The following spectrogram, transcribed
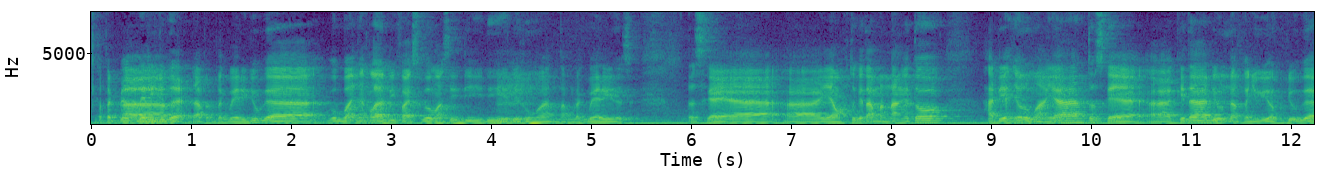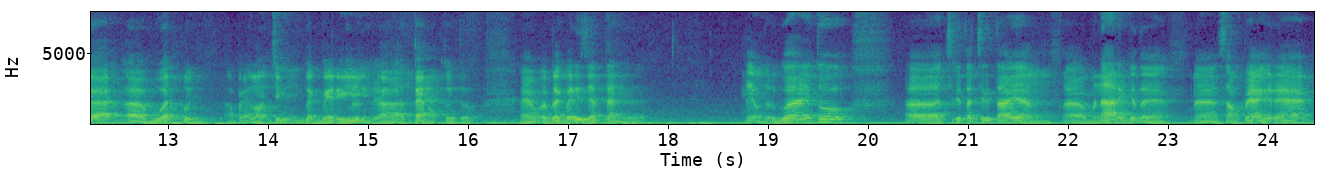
Dapat BlackBerry eh, juga? dapat BlackBerry juga gue banyak lah device gue masih di di, di Hmm. rumah tentang BlackBerry terus terus kayak eh, yang waktu kita menang itu hadiahnya lumayan terus kayak eh, kita diundang ke New York juga eh, buat apa ya launching BlackBerry, BlackBerry. eh, 10 waktu itu. Eh, BlackBerry Z10 gitu. Ya menurut gue itu cerita-cerita yang eh, menarik gitu ya. Nah sampai akhirnya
